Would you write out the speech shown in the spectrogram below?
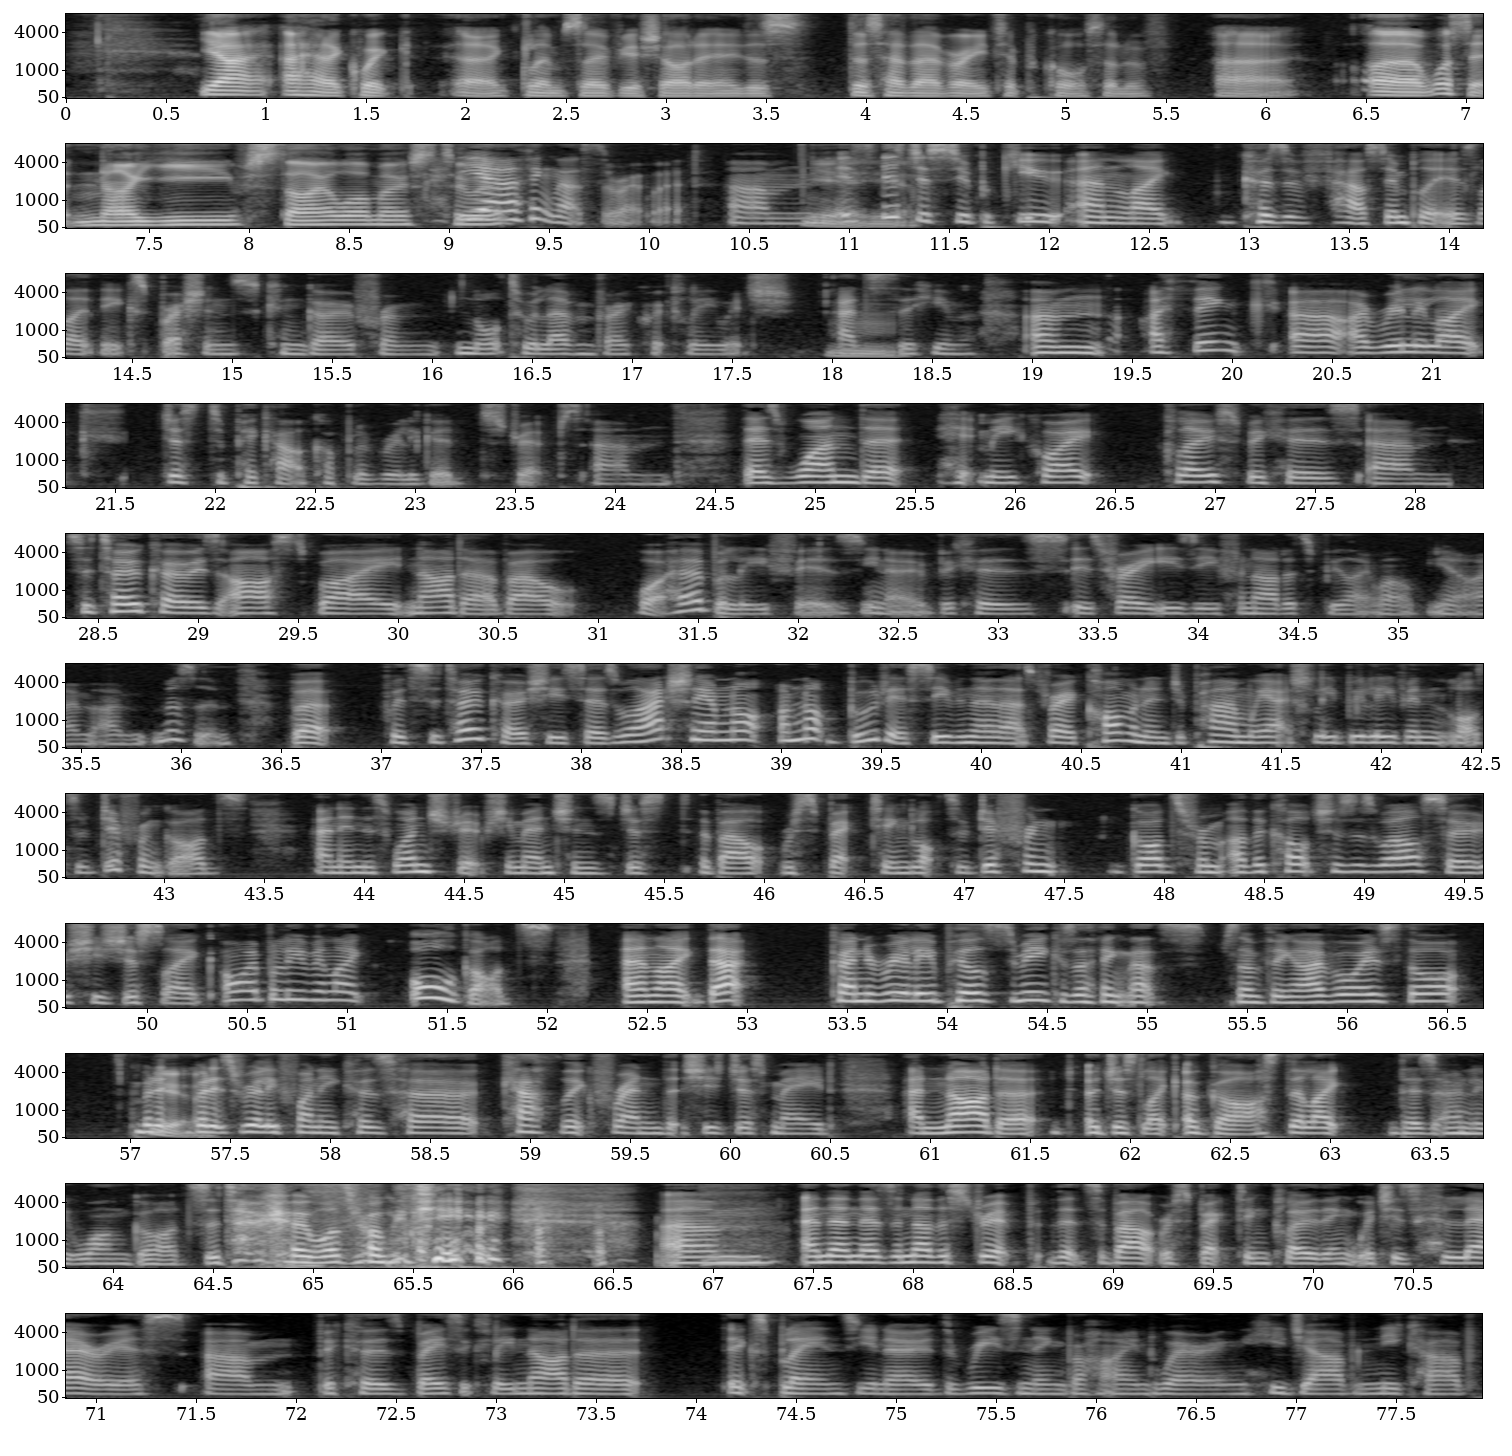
Yeah, I, I had a quick uh, glimpse over your shoulder, and it does does have that very typical sort of uh, uh, what's it, naive style almost to yeah, I think that's the right word. Um, Yeah, it's yeah. it's just super cute and like because of how simple it is, like the expressions can go from naught to eleven very quickly, which adds Mm. to the humor. Um, I think uh, I really like just to pick out a couple of really good strips. Um, there's one that hit me quite close because um, Satoko is asked by Nada about what her belief is, you know, because it's very easy for Nada to be like, well, you know, I'm I'm Muslim, but with Satoko, she says, "Well, actually, I'm not. I'm not Buddhist, even though that's very common in Japan. We actually believe in lots of different gods." And in this one strip, she mentions just about respecting lots of different gods from other cultures as well. So she's just like, "Oh, I believe in like all gods," and like that kind of really appeals to me because I think that's something I've always thought. But Yeah. it, but it's really funny because her Catholic friend that she's just made and Nada are just like aghast. They're like, "There's only one God, Satoko. What's wrong with you?" um, and then there's another strip that's about respecting clothing, which is hilarious um, because basically Nada explains, you know, the reasoning behind wearing hijab and niqab.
